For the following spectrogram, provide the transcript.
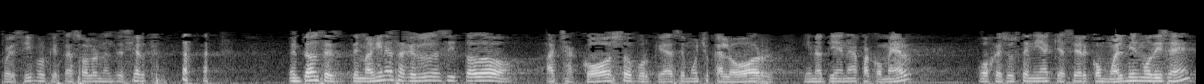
Pues sí, porque está solo en el desierto. Entonces, ¿te imaginas a Jesús así todo achacoso porque hace mucho calor y no tiene nada para comer? ¿O Jesús tenía que hacer, como él mismo dice,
